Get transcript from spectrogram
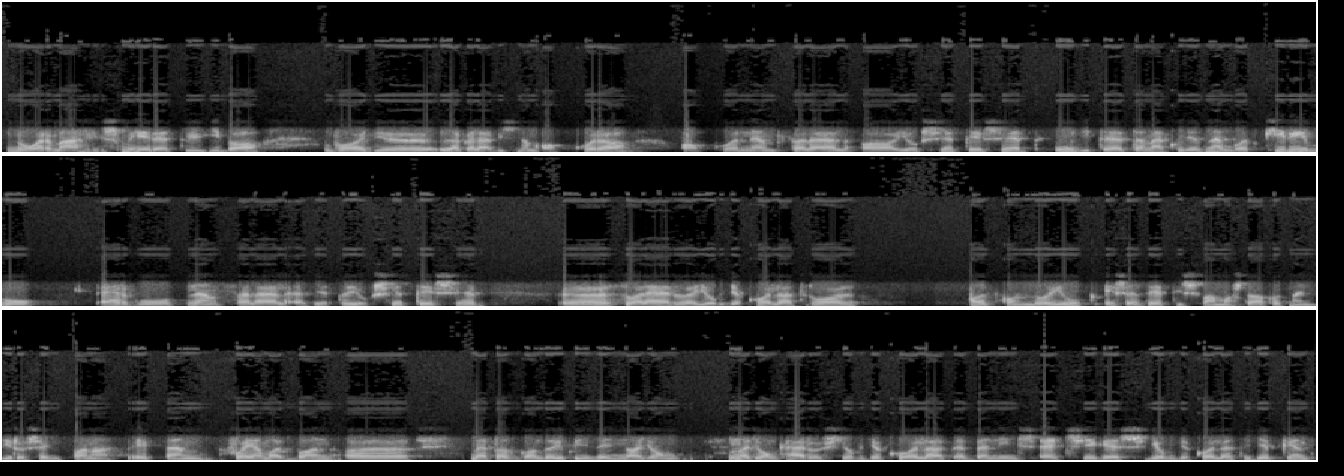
normális méretű hiba, vagy legalábbis nem akkora, akkor nem felel a jogsértésért. Úgy ítélte meg, hogy ez nem volt kirívó, ergo nem felel ezért a jogsértésért. Szóval erről a joggyakorlatról azt gondoljuk, és ezért is van most alkotmánybírósági panasz éppen folyamatban, mert azt gondoljuk, hogy ez egy nagyon, nagyon káros joggyakorlat, ebben nincs egységes joggyakorlat egyébként,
